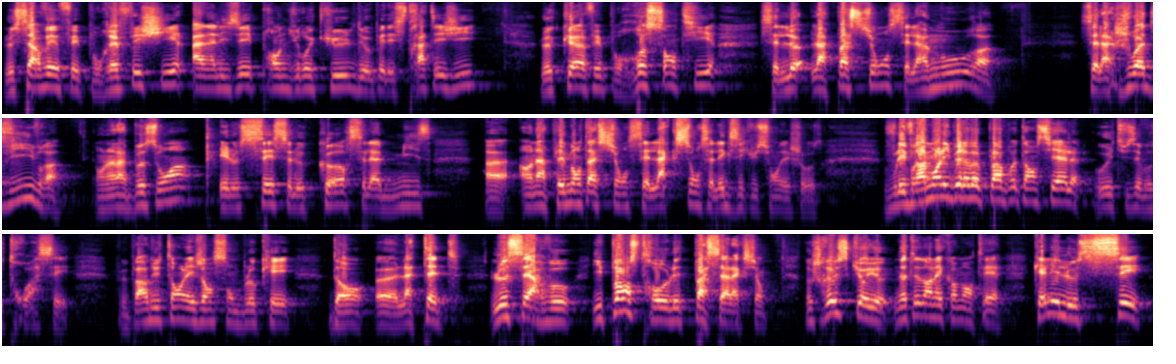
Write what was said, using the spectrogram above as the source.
Le cerveau est fait pour réfléchir, analyser, prendre du recul, développer des stratégies. Le cœur est fait pour ressentir, c'est la passion, c'est l'amour, c'est la joie de vivre. On en a besoin. Et le C, c'est le corps, c'est la mise euh, en implémentation, c'est l'action, c'est l'exécution des choses. Vous voulez vraiment libérer votre plein potentiel? Vous utilisez vos 3 C. La plupart du temps, les gens sont bloqués dans euh, la tête, le cerveau. Ils pensent trop au lieu de passer à l'action. Donc, je serais juste curieux. Notez dans les commentaires quel est le C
